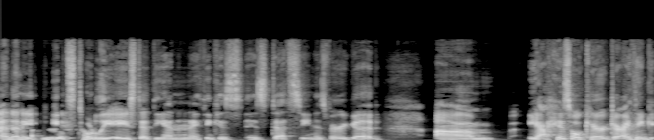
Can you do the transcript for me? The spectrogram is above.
And then he, he gets totally aced at the end, and I think his his death scene is very good. Um, yeah, his whole character, I think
